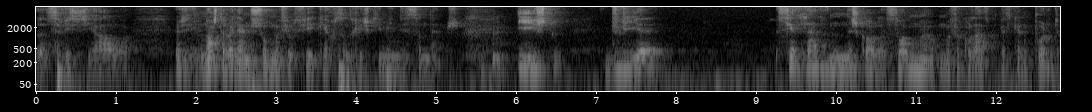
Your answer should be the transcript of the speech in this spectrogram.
eh, serviço social. Ou, digo, nós trabalhamos sob uma filosofia que é a redução de risco e minimização de danos. E isto devia ser dado na escola. Só uma, uma faculdade, penso que é no Porto,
